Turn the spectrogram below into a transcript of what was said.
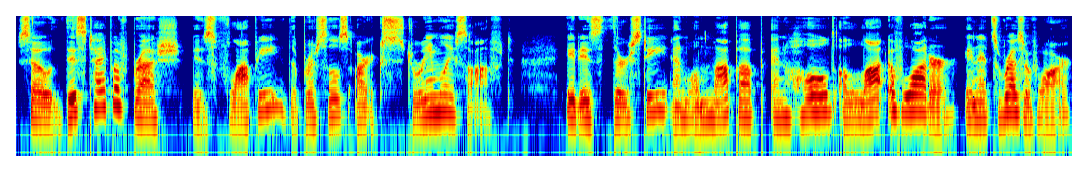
So, this type of brush is floppy, the bristles are extremely soft. It is thirsty and will mop up and hold a lot of water in its reservoir.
